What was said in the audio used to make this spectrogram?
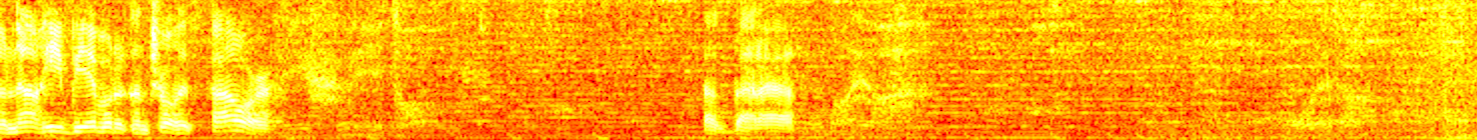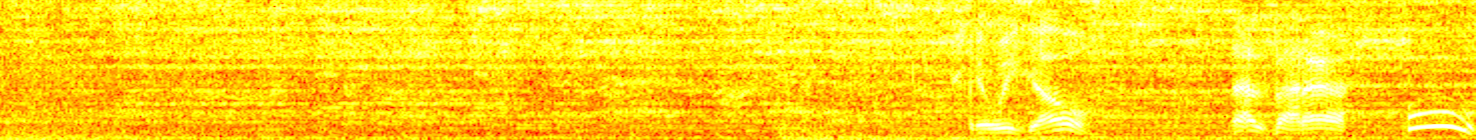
So now he'd be able to control his power. That's badass. Here we go. That's badass. Woo!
